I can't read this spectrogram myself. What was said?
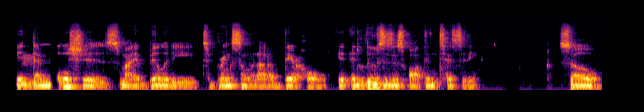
it mm. diminishes my ability to bring someone out of their hole. It, it loses its authenticity. So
